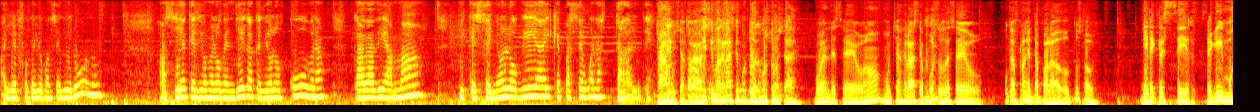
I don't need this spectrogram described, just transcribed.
Ayer fue que yo conseguí uno. Así es que Dios me lo bendiga, que Dios los cubra cada día más y que el Señor lo guía y que pase buenas tardes. Ah, muchas gracias. Muchísimas gracias por tu hermoso mensaje. Buen deseo, ¿no? Muchas gracias por sus deseos. ¿Por qué Fran está parado? Tú sabes. Quiere crecer. Seguimos.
